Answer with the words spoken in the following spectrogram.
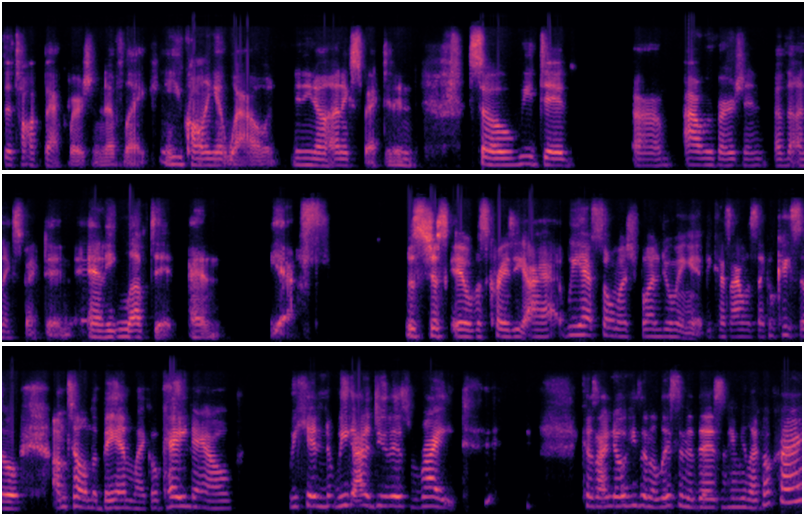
the talkback version of like you calling it wow and you know unexpected. And so we did um our version of the unexpected and he loved it. And yeah. It was just it was crazy. I we had so much fun doing it because I was like, okay, so I'm telling the band like, okay, now we can we got to do this right. because I know he's going to listen to this and he'll be like, okay,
